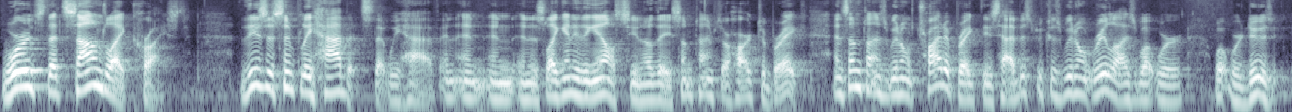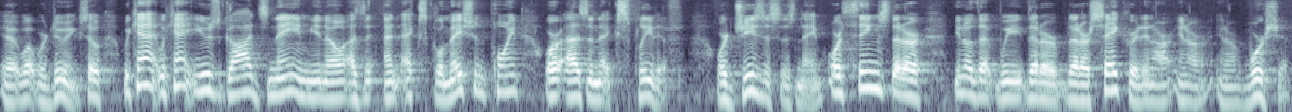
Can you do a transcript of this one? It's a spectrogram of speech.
Words that sound like Christ. These are simply habits that we have, and, and, and, and it's like anything else, you know, they sometimes they're hard to break, and sometimes we don't try to break these habits because we don't realize what we're, what we're, do, uh, what we're doing. So we can't, we can't use God's name you know, as an exclamation point or as an expletive or Jesus' name or things that are, you know, that we, that are, that are sacred in our, in our, in our worship.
